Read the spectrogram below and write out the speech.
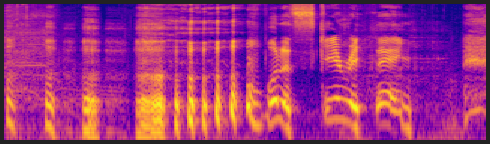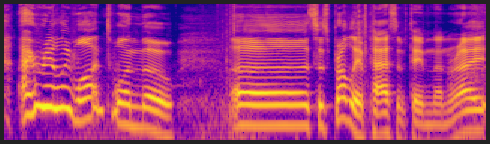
what a scary thing. I really want one though. Uh, so it's probably a passive tame then, right?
